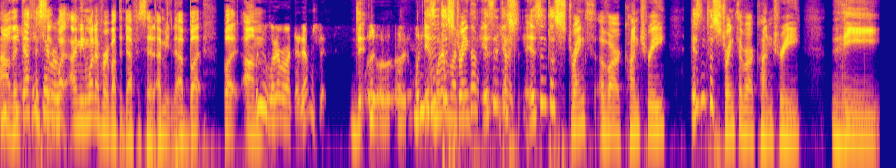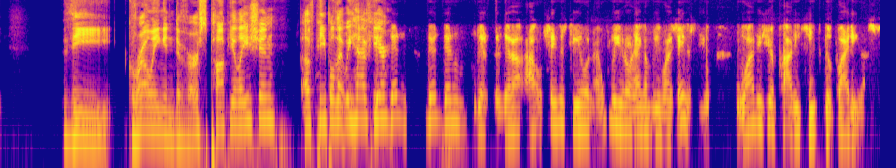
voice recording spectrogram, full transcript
We oh the deficit of- what I mean whatever about the deficit I mean uh, but but What you- um whatever about the deficit. the, what do you- isn't the strength isn't the isn't the strength of our country isn't the strength of our country the the growing and diverse population of people that we have here Then, then, then, then, then I'll, I'll say this to you, and hopefully you don't hang up on me when I say this to you. Why does your party keep dividing us?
